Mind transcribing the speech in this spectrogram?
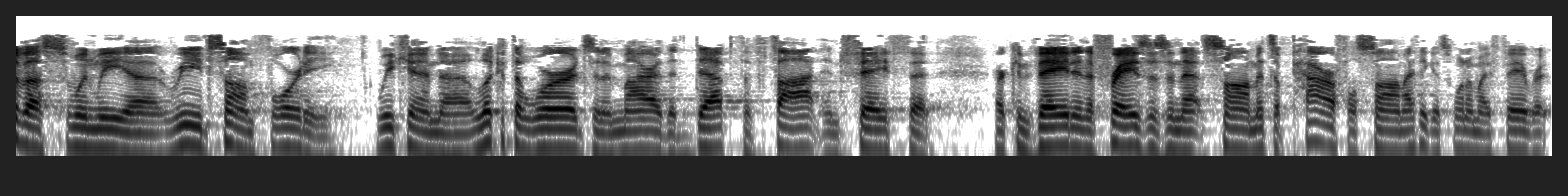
of us, when we uh, read Psalm 40, we can uh, look at the words and admire the depth of thought and faith that are conveyed in the phrases in that psalm. It's a powerful psalm. I think it's one of my favorite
